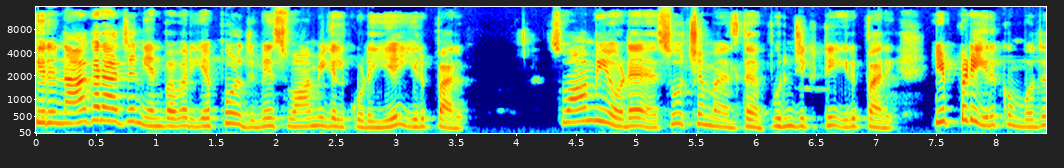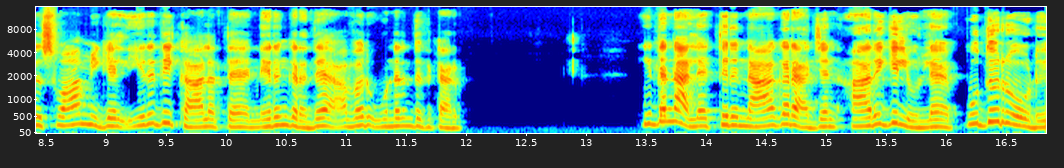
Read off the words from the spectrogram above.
திரு நாகராஜன் என்பவர் எப்பொழுதுமே சுவாமிகள் கூடயே இருப்பார். சுவாமியோட சூட்சமத்தை புரிஞ்சுக்கிட்டு இருப்பார். இப்படி இருக்கும்போது சுவாமிகள் இறுதி காலத்தை நெருங்கிறத அவர் உணர்ந்துகிட்டார். இதனால திரு நாகராஜன் அருகில் உள்ள புதுரோடு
